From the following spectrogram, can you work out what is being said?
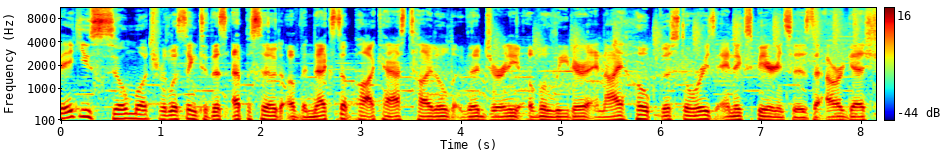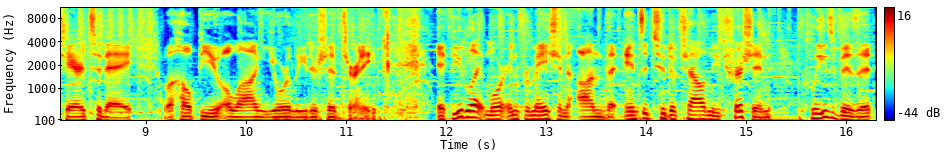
Thank you so much for listening to this episode of the Next Up podcast titled The Journey of a Leader. And I hope the stories and experiences that our guests shared today will help you along your leadership journey. If you'd like more information on the Institute of Child Nutrition, please visit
